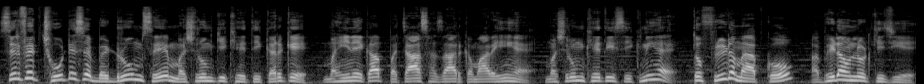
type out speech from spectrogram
सिर्फ़ एक छोटे से बेडरूम से मशरूम की खेती करके महीने का पचास हज़ार कमा रही हैं। मशरूम खेती सीखनी है? तो फ्रीडम ऐप को अभी डाउनलोड कीजिए।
